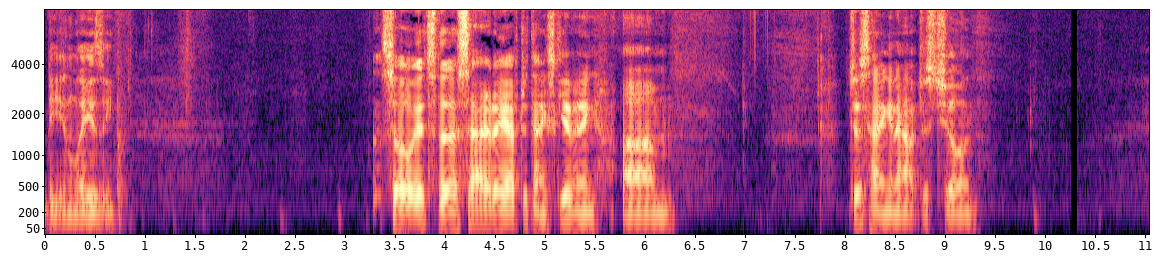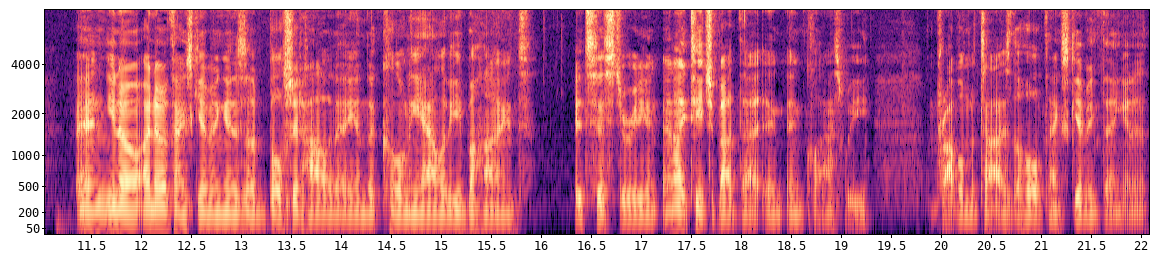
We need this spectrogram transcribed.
being lazy. So it's the Saturday after Thanksgiving. Um, just hanging out, just chilling and, you know, I know Thanksgiving is a bullshit holiday and the coloniality behind its history. And, and I teach about that in, in class. We problematize the whole Thanksgiving thing and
